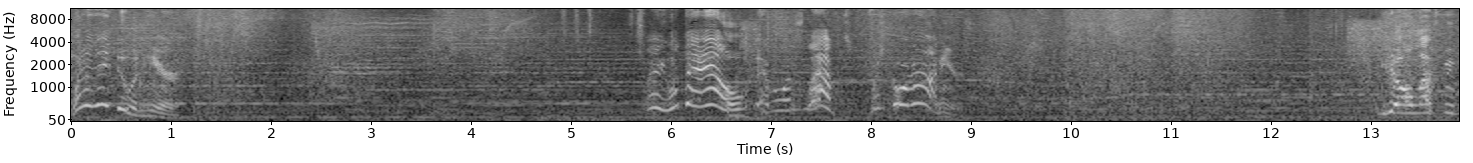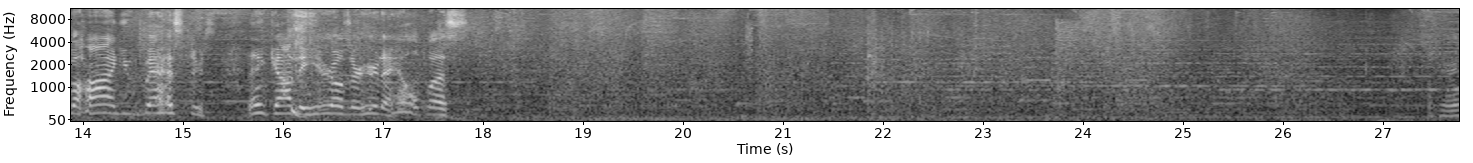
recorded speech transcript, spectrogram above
What are they doing here? Wait, what the hell? Everyone's left. What's going on here? Y'all left me behind, you bastards. Thank God the heroes are here to help us. Okay.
